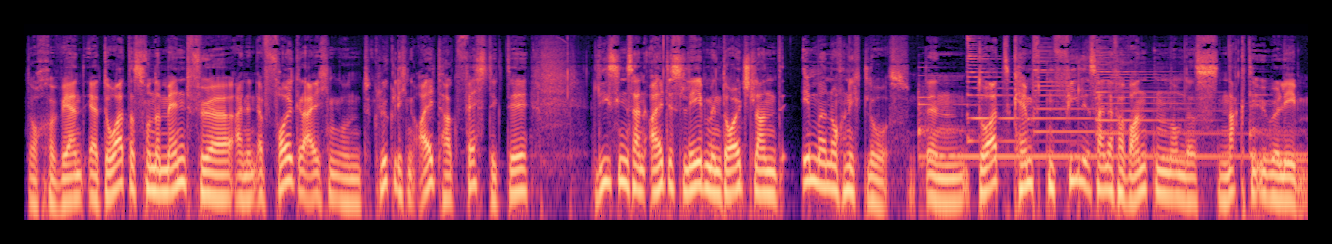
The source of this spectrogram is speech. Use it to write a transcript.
Doch während er dort das Fundament für einen erfolgreichen und glücklichen Alltag festigte, ließ ihn sein altes Leben in Deutschland immer noch nicht los. Denn dort kämpften viele seiner Verwandten um das nackte Überleben.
